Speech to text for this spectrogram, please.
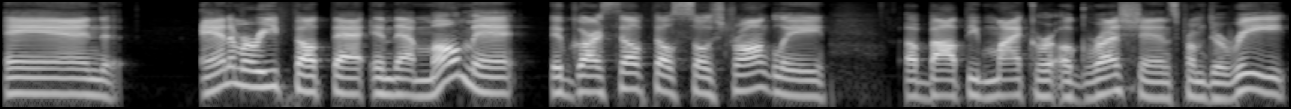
And Anna Marie felt that in that moment, if Garcelle felt so strongly about the microaggressions from Dorit,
